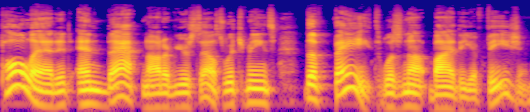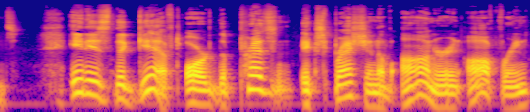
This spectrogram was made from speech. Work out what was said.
Paul added, and that not of yourselves, which means the faith was not by the Ephesians. It is the gift or the present expression of honor and offering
